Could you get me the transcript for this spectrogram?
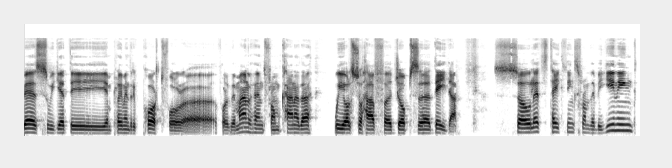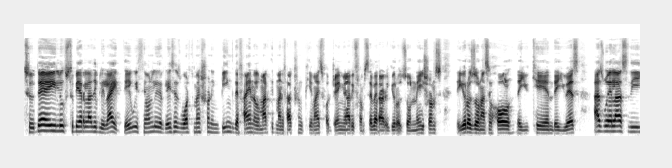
US, we get the employment report for uh, for the month, and from Canada, we also have uh, jobs uh, data. So let's take things from the beginning. Today looks to be a relatively light day with the only releases worth mentioning being the final Markit manufacturing PMIs for January from several Eurozone nations, the Eurozone as a whole, the UK and the US, as well as the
